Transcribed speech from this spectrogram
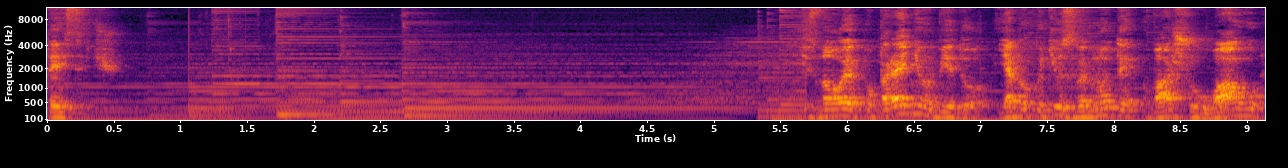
тисяч. Знову, як в попередньому відео, я би хотів звернути вашу увагу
